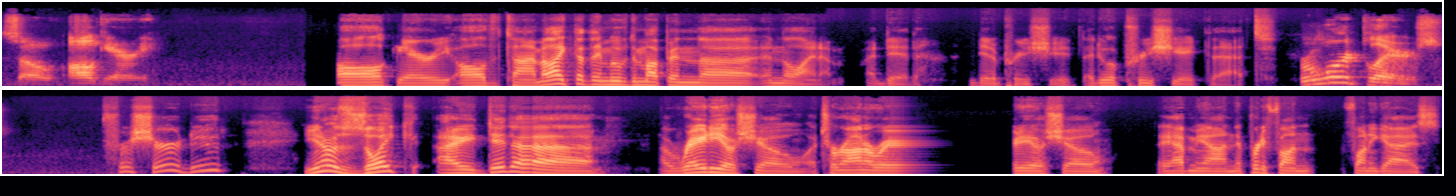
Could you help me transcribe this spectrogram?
So all Gary. all Gary all the time. I like that they moved him up in the in the lineup. I did. I did appreciate. I do appreciate that. Reward players. For sure, dude. You know, Zeuch, I did a a radio show, a Toronto radio show. They have me on. They're pretty fun, funny guys.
